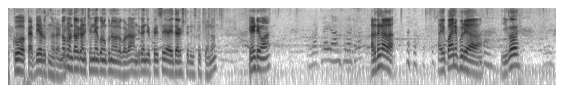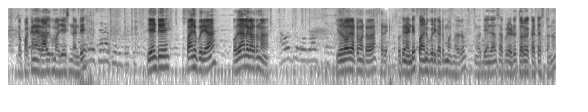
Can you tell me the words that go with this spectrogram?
ఎక్కువ పెద్ద అడుగుతున్నారండి ఒకరు ఉంటారు కానీ చిన్న కొనుక్కునే వాళ్ళు కూడా. అందుకని చెప్పేసి ఐదు ఎక్స్ట్రా తీసుకొచ్చాను. ఏంటిమా అర్థం కాల? అవి పానీపూరియా? ఇగో. ఇంకా పక్కనే రాజకుమార్ చేసిందండి. ఏంటి? పానీపూరియా? దాంట్లో కడుతున్నా. ఏడు రోజులు కట్టమంటావా? సరే. ఓకేనండి పానీపూరి కట్టమంటున్నారు. దేని దాని సపరేట్ త్వరగా కట్టేస్తాను.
